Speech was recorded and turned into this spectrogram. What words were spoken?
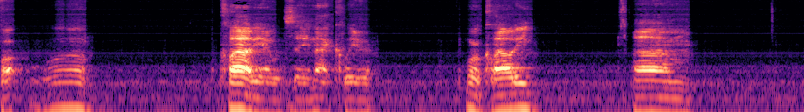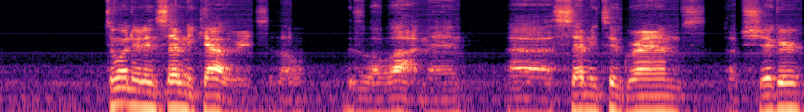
well, cloudy, I would say, not clear, more cloudy. Um, 270 calories. This is a lot, man. Uh, 72 grams of sugar.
